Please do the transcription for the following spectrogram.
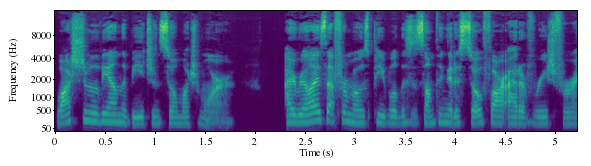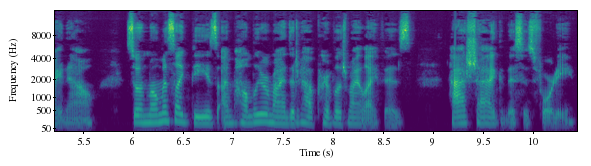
watched a movie on the beach, and so much more. I realize that for most people, this is something that is so far out of reach for right now. So in moments like these, I'm humbly reminded of how privileged my life is. Hashtag this is 40.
